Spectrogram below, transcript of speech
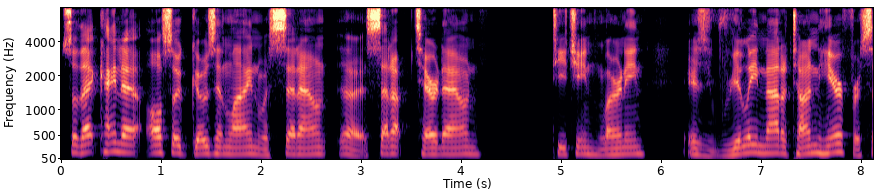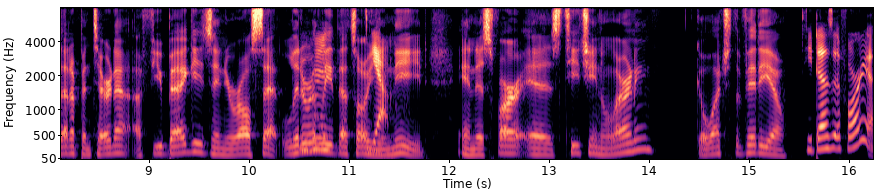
So that kind of also goes in line with set down, uh, set up, tear down, teaching, learning. There's really not a ton here for setup and teardown. A few baggies and you're all set. Literally, that's all Mm-hmm. Yeah. you need. And as far as teaching and learning, go watch the video. He does it for you.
